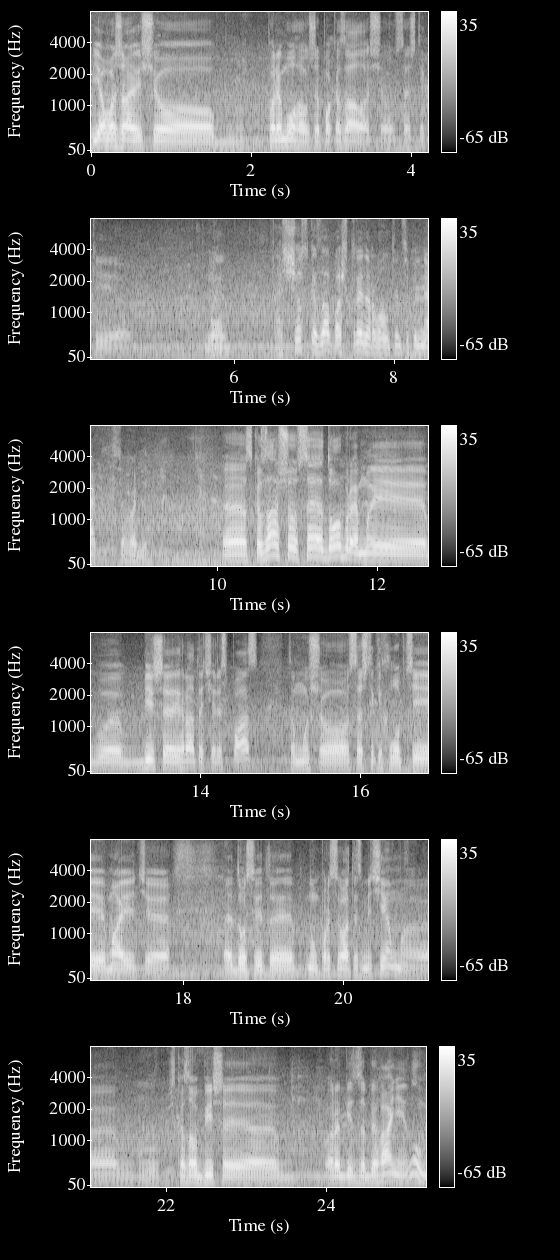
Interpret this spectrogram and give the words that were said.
я вважаю, що перемога вже показала, що все ж таки ми. А що сказав ваш тренер Валентин Цепельняк сьогодні? Е, Сказав, що все добре. Ми е, більше грати через пас, тому що все ж таки хлопці мають досвід е, ну, працювати з м'ячем. Е, Сказав більше е, робіт забігання. Ну,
